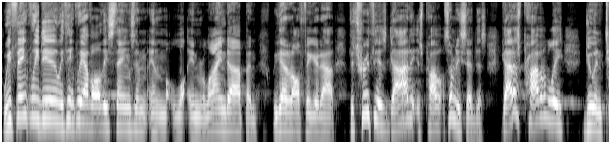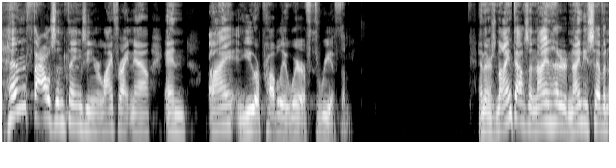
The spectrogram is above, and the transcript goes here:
We think we do. We think we have all these things in, in, in, lined up and we got it all figured out. The truth is, God is probably, somebody said this, God is probably doing 10,000 things in your life right now, and I and you are probably aware of three of them. And there's 9,997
